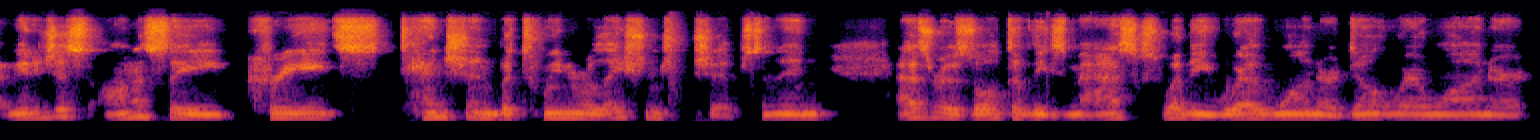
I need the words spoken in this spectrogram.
i mean it just honestly creates tension between relationships and then as a result of these masks whether you wear one or don't wear one or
